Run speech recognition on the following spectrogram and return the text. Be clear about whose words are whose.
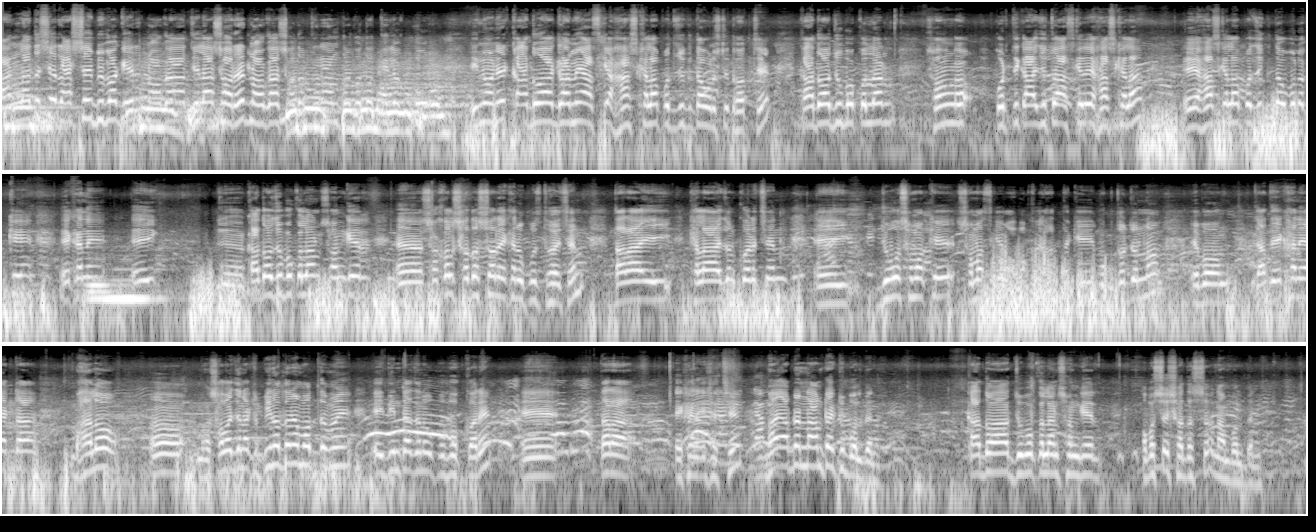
Speaker 1: বাংলাদেশের রাজশাহী বিভাগের নওগাঁ জেলা শহরের নওগাঁ সদর থানার অন্তর্গত তিলকপুর ইউনিয়নের কাদোয়া গ্রামে আজকে হাঁস খেলা প্রতিযোগিতা অনুষ্ঠিত হচ্ছে। কাদোয়া যুব কল্যাণ সংঘ কর্তৃক আয়োজিত আজকের এই হাঁস খেলা। এই হাঁস খেলা প্রতিযোগিতা উপলক্ষে এখানে এই কাদোয়া যুব কল্যাণ সংঘের সকল সদস্যরা এখানে উপস্থিত হয়েছেন। তারা এই খেলা আয়োজন করেছেন। এই যুব সমাজকে সমাজকে অবক্ষয়ের হাত থেকে মুক্তর জন্য এবং যাতে এখানে একটা ভালো সবাই যেন একটা বিনোদনের মাধ্যমে এই দিনটা যেন উপভোগ করে তারা এখানে এসেছে। ভাই আপনার নামটা একটু বলবেন। কাদোয়া যুব কল্যাণ সংঘের অবশ্যই সদস্য নাম বলবেন।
